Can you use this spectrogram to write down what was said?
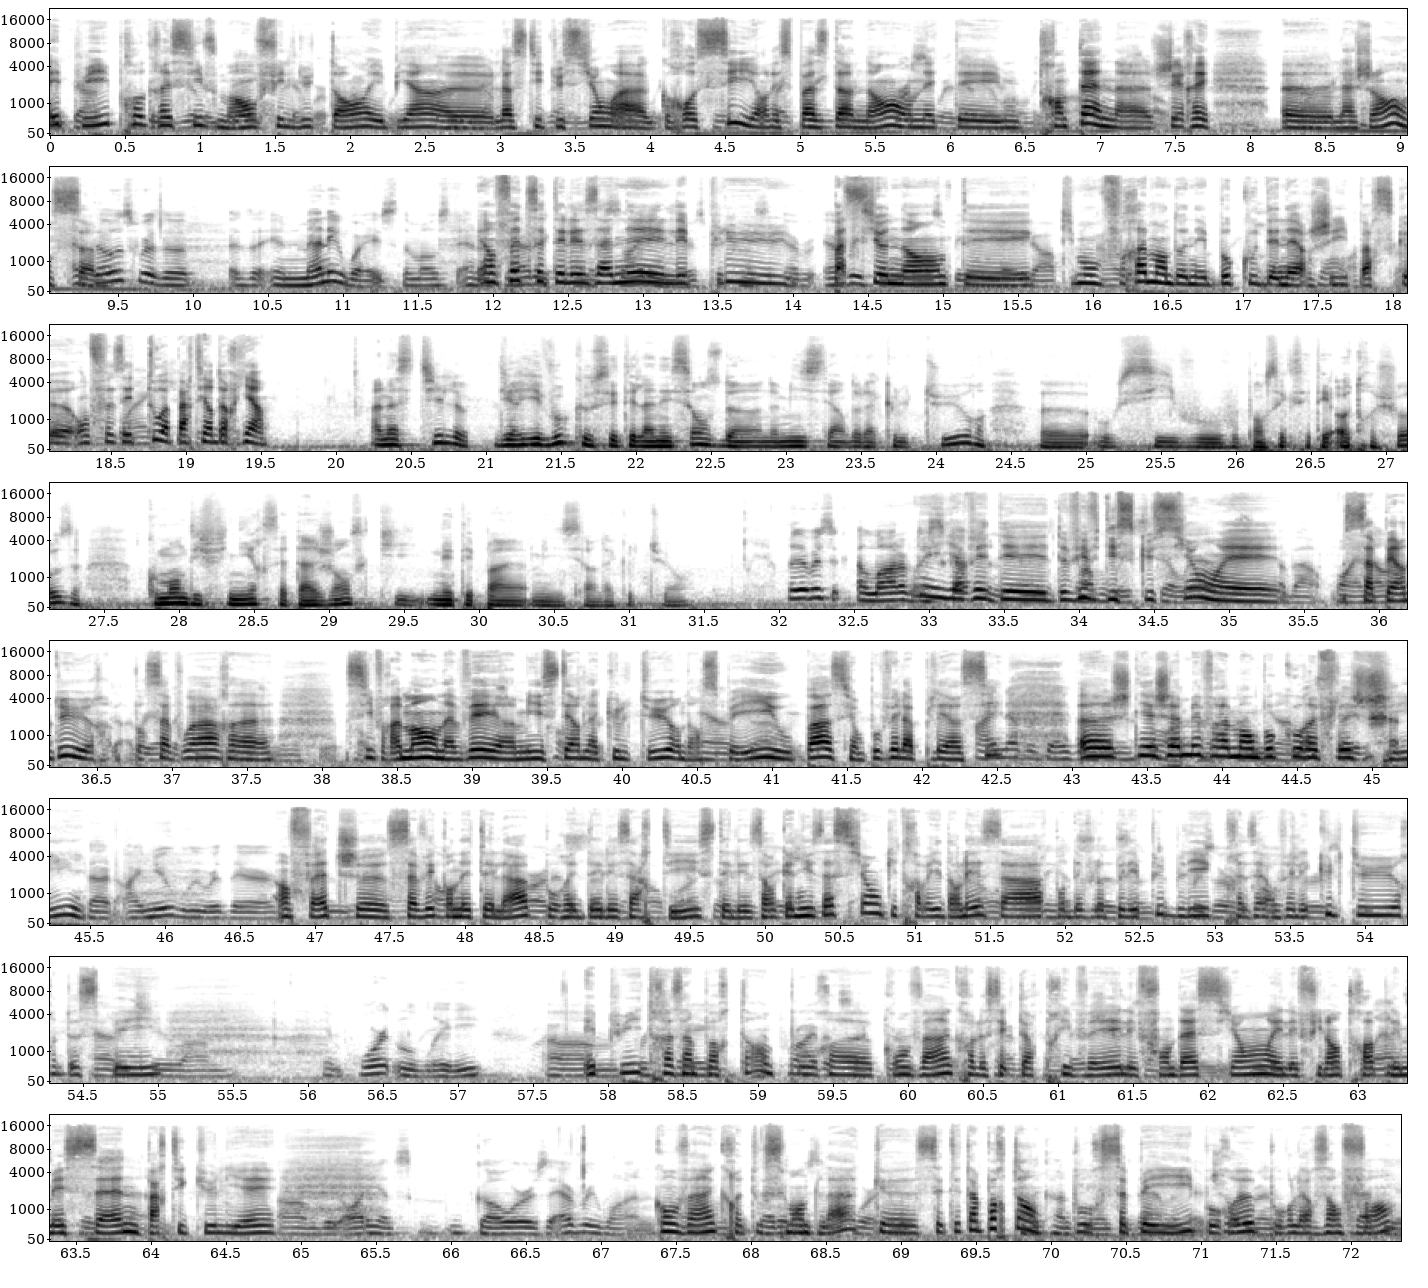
Et puis, progressivement, au fil du temps, eh bien, euh, l'institution a grossi. En l'espace d'un an, on était une trentaine à gérer euh, um, l'agence. Et en fait, c'était les années les plus passionnantes et qui m'ont vraiment donné beaucoup d'énergie parce qu'on faisait tout à partir de rien. Anna Steele, diriez-vous que c'était la naissance d'un ministère de la Culture euh, ou si vous, vous pensez que c'était autre chose? Comment définir cette agence qui n'était pas un ministère de la Culture? Oui, il y avait des, de vives discussions et ça perdure pour savoir euh, si vraiment on avait un ministère de la Culture dans ce pays ou um, pas, si on pouvait l'appeler ainsi. Euh, je n'y ai jamais vraiment beaucoup réfléchi. En fait, je savais qu'on était là pour aider les artistes et les organisations qui travaillaient dans les arts, pour développer les publics, préserver les cultures de ce pays. Um, et puis, très important pour euh, convaincre le secteur privé, les fondations et les philanthropes, les mécènes particuliers, convaincre tout ce monde-là que c'était important pour ce pays, pour eux, pour leurs enfants,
